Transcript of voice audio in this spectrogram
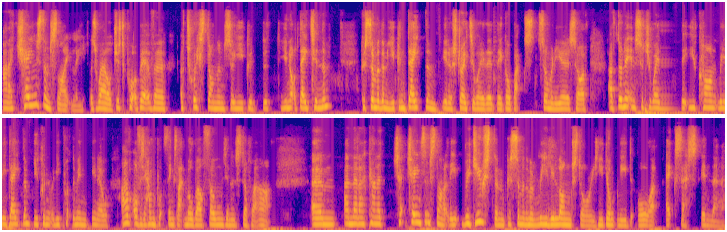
and I changed them slightly as well, just to put a bit of a, a twist on them so you could you're not dating them. Because some of them you can date them, you know, straight away. They, they go back so many years. So I've I've done it in such a way that you can't really date them. You couldn't really put them in, you know. I obviously haven't put things like mobile phones in and stuff like that. Um, and then I kind of ch- changed them slightly, reduced them because some of them are really long stories. You don't need all that excess in there.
